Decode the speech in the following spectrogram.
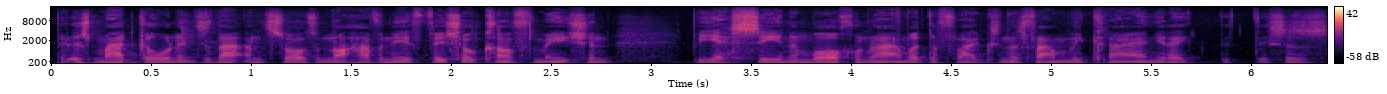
But it was mad going into that and sort of not having the official confirmation. But yeah, seeing him walking around with the flags and his family crying, you're like, this is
